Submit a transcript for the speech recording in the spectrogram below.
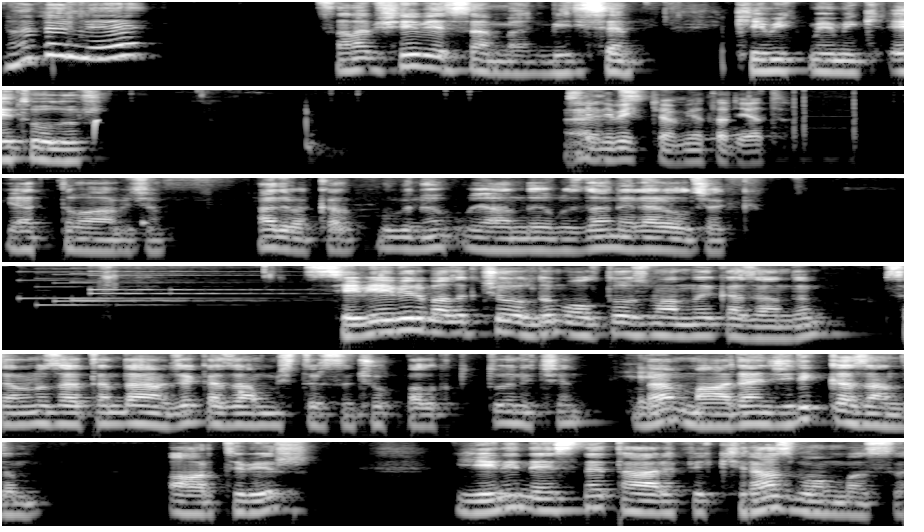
Ne haber le? Sana bir şey versem ben bilsem. Kemik memik et olur. Seni Evet. bekliyorum yat hadi yat. Yattım abicim. Hadi bakalım. Bugünü uyandığımızda neler olacak? Seviye bir balıkçı oldum. Olta uzmanlığı kazandım. Sen onu zaten daha önce kazanmıştırsın çok balık tuttuğun için. He. Ben madencilik kazandım. Artı bir. Yeni nesne tarifi kiraz bombası.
